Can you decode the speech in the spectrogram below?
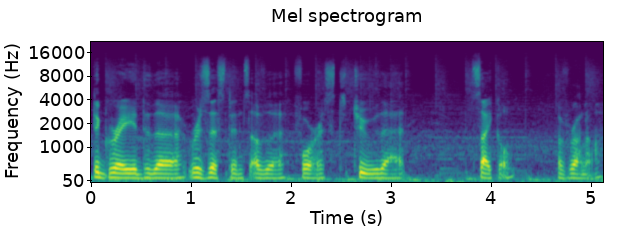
degrade the resistance of the forest to that cycle of runoff.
